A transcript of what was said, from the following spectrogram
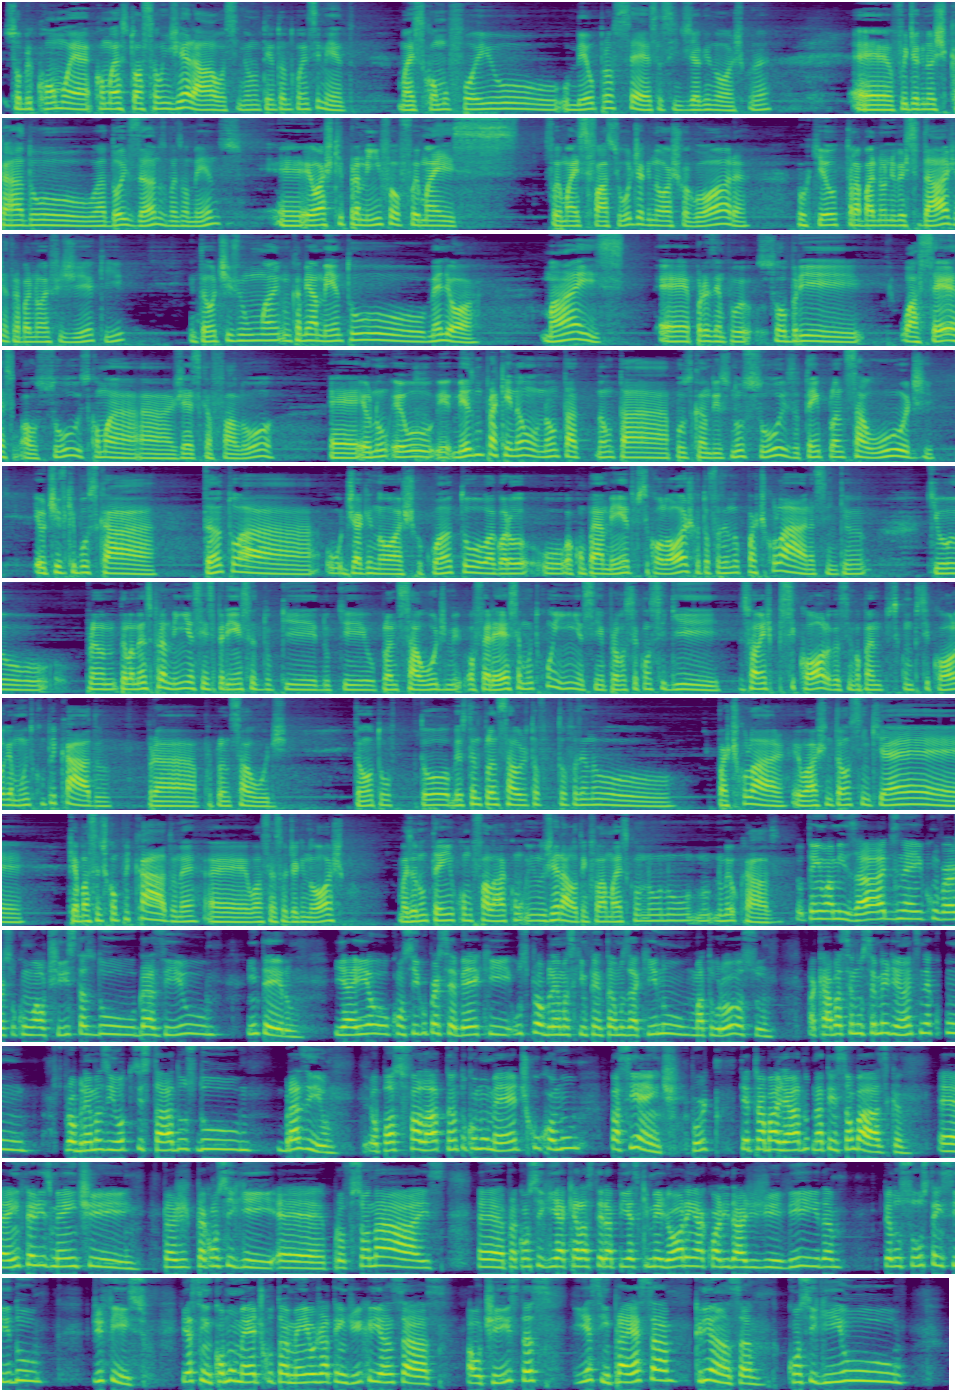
sobre como é como é a situação em geral, assim, eu não tenho tanto conhecimento, mas como foi o, o meu processo assim de diagnóstico, né? É, eu fui diagnosticado há dois anos mais ou menos. É, eu acho que para mim foi, foi mais foi mais fácil o diagnóstico agora, porque eu trabalho na universidade, né, trabalho na UFG aqui, então eu tive uma, um encaminhamento melhor. Mas, é, por exemplo, sobre o acesso ao SUS, como a, a Jéssica falou, é, eu não, eu, mesmo para quem não não está não tá buscando isso no SUS, eu tenho plano de saúde, eu tive que buscar tanto a, o diagnóstico quanto agora o, o acompanhamento psicológico, eu estou fazendo particular, assim, que, que o, pelo menos para mim, assim, a experiência do que, do que o plano de saúde me oferece é muito ruim, assim, para você conseguir, principalmente psicólogo, assim, acompanhamento com psicólogo é muito complicado para o plano de saúde. Então eu tô, tô, mesmo tendo plano de saúde, tô, tô fazendo particular. Eu acho então assim que é que é bastante complicado, né, é, o acesso ao diagnóstico. Mas eu não tenho como falar com, no geral, tenho que falar mais com, no, no, no, meu caso. Eu tenho amizades, né, e converso com autistas do Brasil inteiro. E aí eu consigo perceber que os problemas que enfrentamos aqui no Mato Grosso acabam sendo semelhantes, né, com problemas em outros estados do Brasil. Eu posso falar tanto como médico como paciente, por ter trabalhado na atenção básica. É, infelizmente, para conseguir é, profissionais, é, para conseguir aquelas terapias que melhorem a qualidade de vida. Pelo SUS tem sido difícil. E assim, como médico também eu já atendi crianças autistas. E assim, para essa criança conseguir o,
